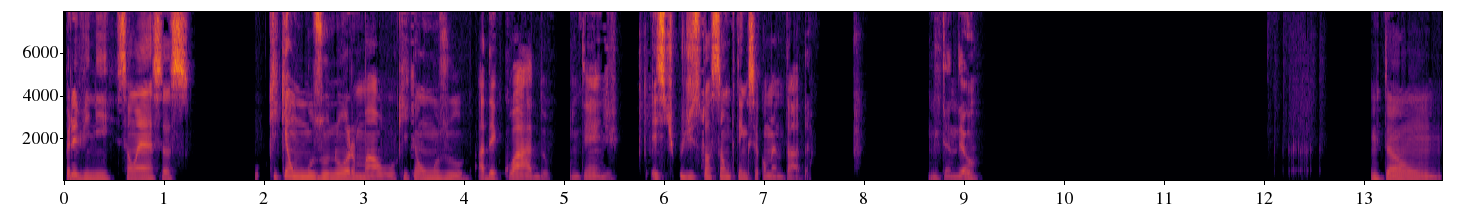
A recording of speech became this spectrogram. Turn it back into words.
prevenir são essas. O que, que é um uso normal? O que, que é um uso adequado? Entende? Esse tipo de situação que tem que ser comentada. Entendeu? Então,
